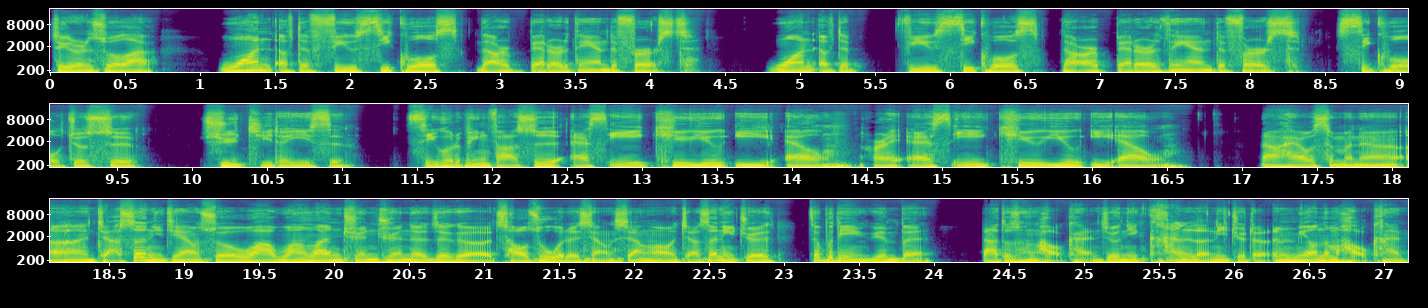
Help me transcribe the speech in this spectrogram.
所以有人说啦，One of the few sequels that are better than the first. One of the few sequels that are better than the first. Sequel 就是续集的意思。Sequel 的拼法是 S E Q U E L，right？S E Q U E L。那还有什么呢？呃，假设你这样说，哇，完完全全的这个超出我的想象哦。假设你觉得这部电影原本大家都是很好看，就你看了你觉得嗯没有那么好看。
